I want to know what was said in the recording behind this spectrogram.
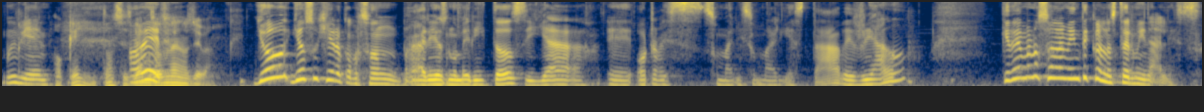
Muy bien. Ok, entonces A veamos ver. a dónde nos llevan. Yo, yo sugiero, como son varios numeritos y ya eh, otra vez sumar y sumar ya está berriado, quedémonos solamente con los terminales.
